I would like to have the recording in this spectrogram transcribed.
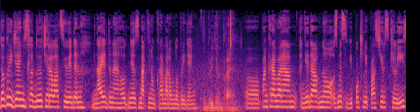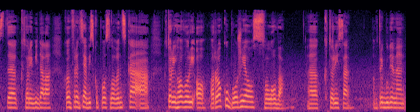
Dobrý deň, sledujete reláciu 1 na jedného dnes s Martinom Kramarom. Dobrý deň. Dobrý deň, prajem. Pán Kramara, nedávno sme si vypočuli pastierský list, ktorý vydala konferencia biskupov Slovenska a ktorý hovorí o roku Božieho slova, ktorý, sa, ktorý budeme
